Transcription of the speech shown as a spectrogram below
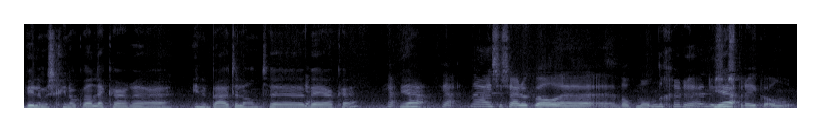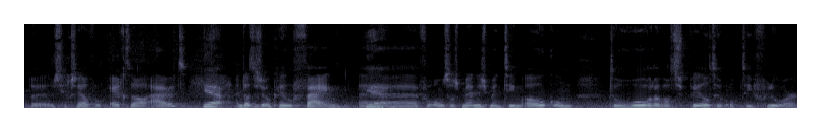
willen misschien ook wel lekker eh, in het buitenland eh, Ja. werken. Ja. ja. Ja, nou, ze zijn ook wel wat mondiger, hè? dus Ja. ze spreken al, zichzelf ook echt wel uit. ja. En dat is ook heel fijn. Voor ons als managementteam ook om te horen wat speelt er op die vloer.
